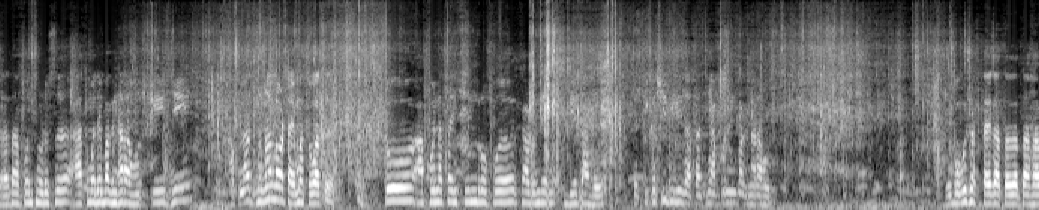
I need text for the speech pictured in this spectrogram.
तर आता आपण थोडंसं आतमध्ये बघणार आहोत की जी आपला जुना लॉट आहे महत्त्वाचं तो आपण आता इथून रोपं काढून दे देत आहे. तर ती कशी दिली जातात हे आपण बघणार आहोत. हे बघू शकताय जाता जाता हा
